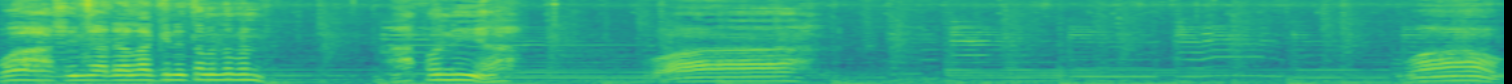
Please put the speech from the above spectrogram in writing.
Wah, sini ada lagi nih teman-teman. Apa nih ya? Wah. Wow,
